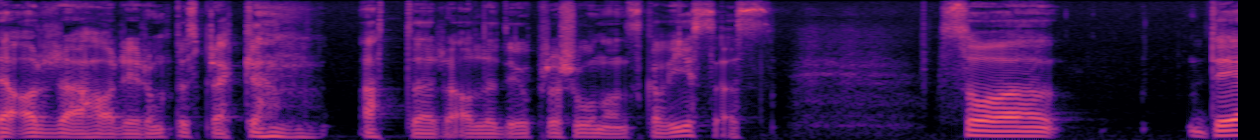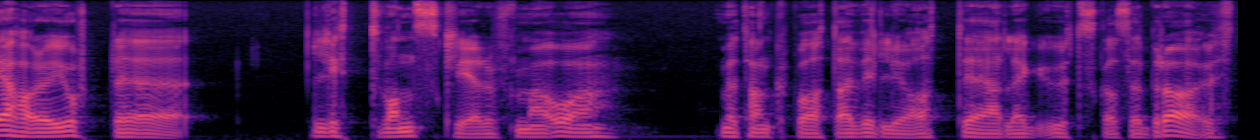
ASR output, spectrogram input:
det arret jeg har i rumpesprekken etter alle de operasjonene skal vises. Så det har jo gjort det litt vanskeligere for meg òg, med tanke på at jeg vil jo at det jeg legger ut, skal se bra ut.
